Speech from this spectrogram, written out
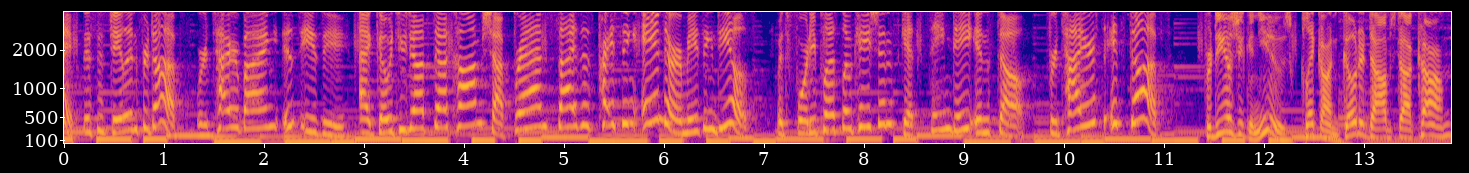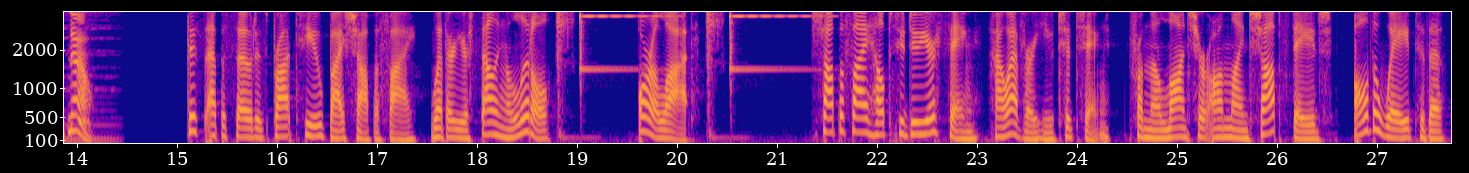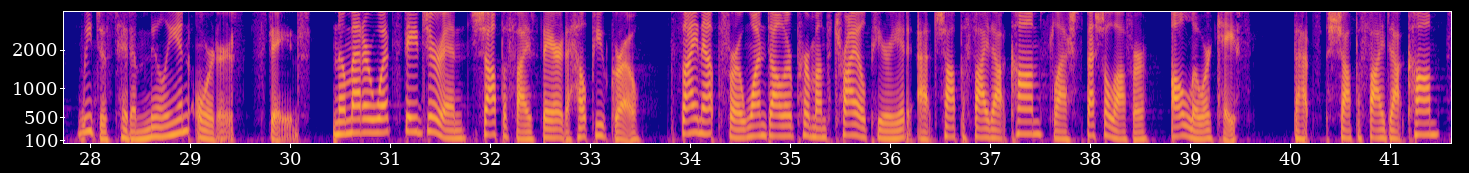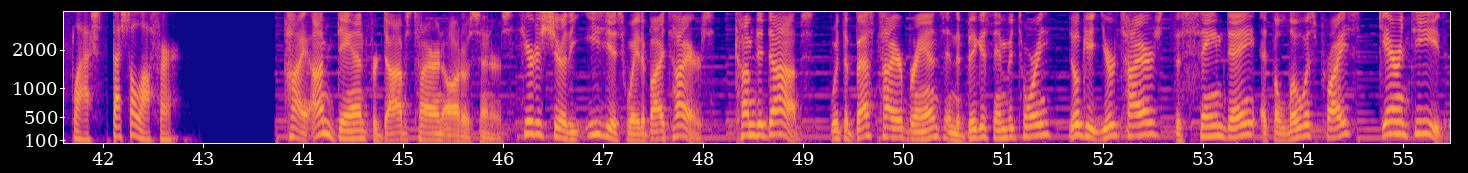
Hi, this is Jalen for Dobbs, where tire buying is easy. At GoToDobbs.com, shop brands, sizes, pricing, and our amazing deals. With 40 plus locations, get same day install. For tires, it's Dobbs. For deals you can use, click on GoToDobbs.com now. This episode is brought to you by Shopify. Whether you're selling a little or a lot, Shopify helps you do your thing, however you cha-ching. From the launch your online shop stage, all the way to the we just hit a million orders stage. No matter what stage you're in, Shopify's there to help you grow. Sign up for a $1 per month trial period at shopify.com slash special offer, all lowercase. That's shopify.com slash special offer. Hi, I'm Dan for Dobbs Tire and Auto Centers, here to share the easiest way to buy tires. Come to Dobbs. With the best tire brands and the biggest inventory, you'll get your tires the same day at the lowest price, guaranteed.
